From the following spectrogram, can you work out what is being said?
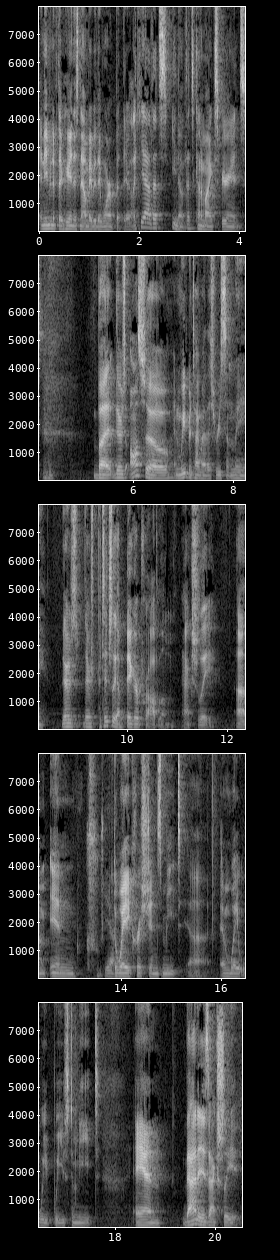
and even if they're hearing this now, maybe they weren't, but they're like, yeah, that's you know that's kind of my experience. But there's also, and we've been talking about this recently. There's there's potentially a bigger problem actually um, in cr- Yeah. the way Christians meet uh, and way we we used to meet, and that is actually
